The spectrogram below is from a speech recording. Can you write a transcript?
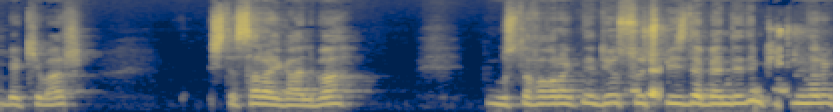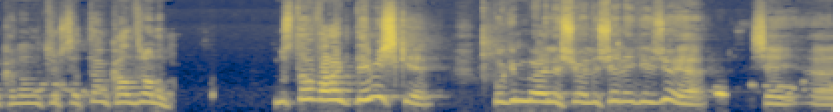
Beki var. İşte Saray galiba. Mustafa Varank ne diyor? Suç bizde. Ben dedim ki şunların kanalını TürkSat'tan kaldıralım. Mustafa Varank demiş ki bugün böyle şöyle şöyle geziyor ya şey e,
